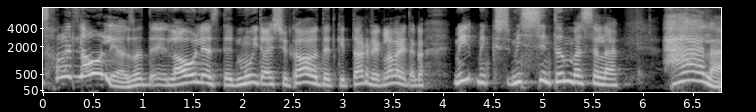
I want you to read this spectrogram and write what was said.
sa oled laulja, sa oled laulja, sa teed muid asju ka, teed kitarri ja klaverit, aga mi, miks, mis sind tõmbas selle hääle,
